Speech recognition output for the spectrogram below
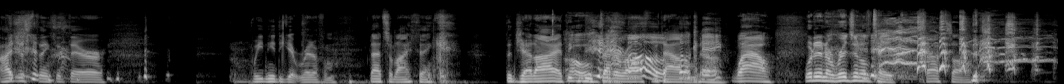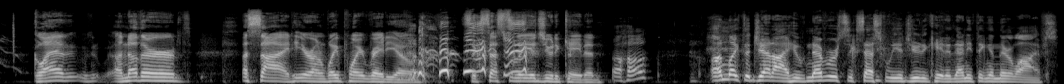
I just think that they're. We need to get rid of them. That's what I think. The Jedi. I think we'd be better off Oh, without okay. them. Wow, what an original take. That's all. Glad another aside here on Waypoint Radio successfully adjudicated. Uh huh. Unlike the Jedi, who've never successfully adjudicated anything in their lives.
